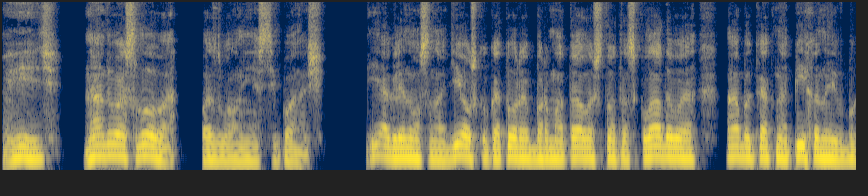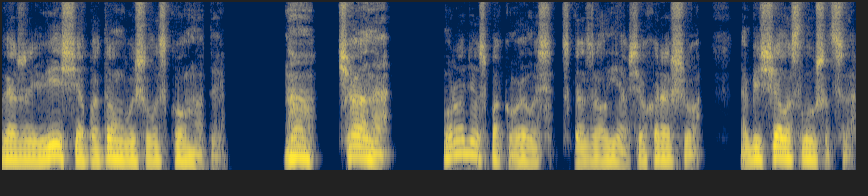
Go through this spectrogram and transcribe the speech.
«Вить, на два слова», — позвал меня Степаныч. Я оглянулся на девушку, которая бормотала что-то, складывая, абы как напиханные в багаже вещи, а потом вышел из комнаты. «Ну, чё она?» «Вроде успокоилась», — сказал я. «Все хорошо. Обещала слушаться».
